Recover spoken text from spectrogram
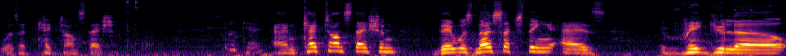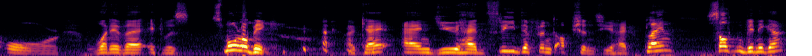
was at Cape Town Station. Okay. And Cape Town Station, there was no such thing as regular or whatever. It was small or big. okay? And you had three different options. You had plain, salt and vinegar,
